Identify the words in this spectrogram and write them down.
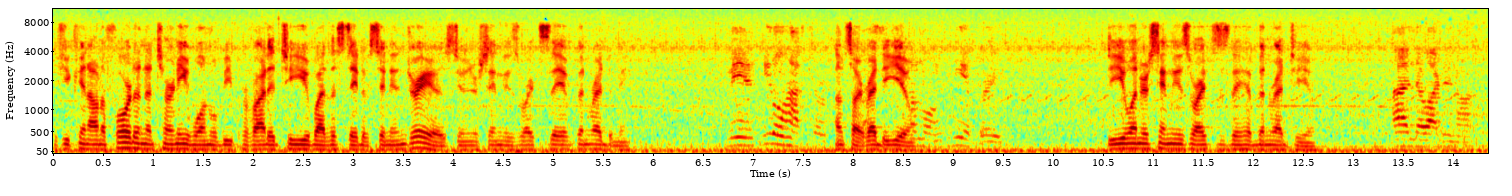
If you cannot afford an attorney, one will be provided to you by the state of San Andreas. Do you understand these rights? They have been read to me. Man, you don't have to. I'm sorry, read to you. Come on, give me a break. Do you understand these rights as they have been read to you? Uh, no, I do not.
